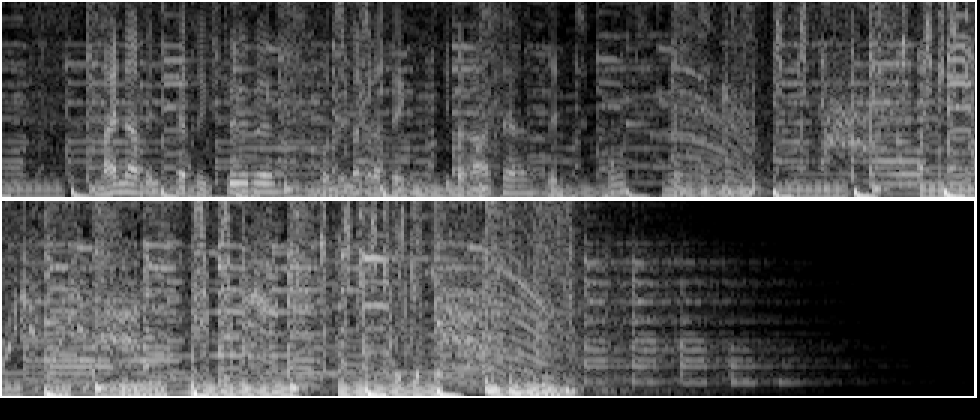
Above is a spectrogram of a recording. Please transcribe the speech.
Mein Name ist Patrick Stöbe und immer dran denken, die Berater sind Punkt. Net.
